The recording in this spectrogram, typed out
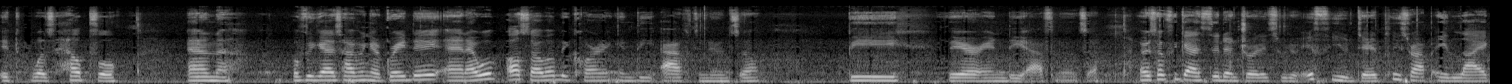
it was helpful. And uh, hope you guys having a great day. And I will also I will be recording in the afternoon so be there in the afternoon so. I just hope you guys did enjoy this video. If you did please drop a like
